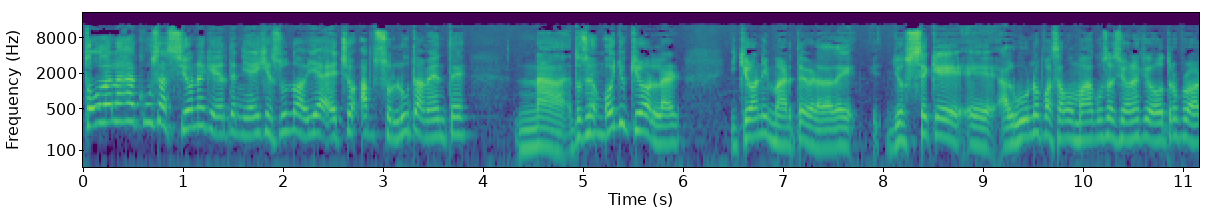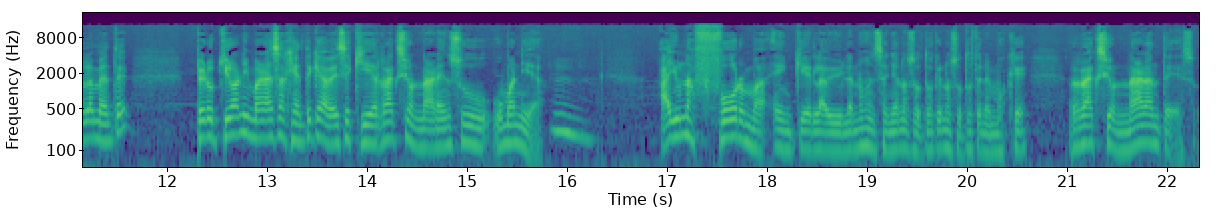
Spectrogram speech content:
todas las acusaciones que él tenía y Jesús no había hecho absolutamente nada. Entonces, Sí. hoy yo quiero hablar y quiero animarte, ¿verdad? De, yo sé que eh, algunos pasamos más acusaciones que otros probablemente, pero quiero animar a esa gente que a veces quiere reaccionar en su humanidad. Mm. Hay una forma en que la Biblia nos enseña a nosotros que nosotros tenemos que reaccionar ante eso.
